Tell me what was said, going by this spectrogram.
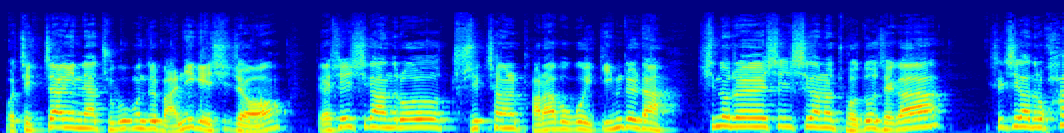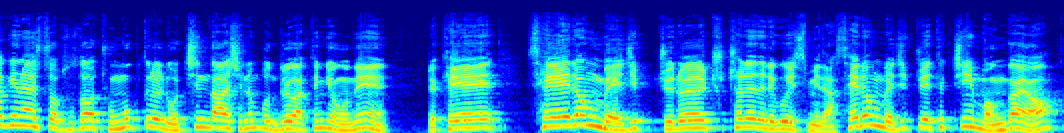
뭐 직장인이나 주부분들 많이 계시죠. 내가 실시간으로 주식창을 바라보고 있기 힘들다. 신호를 실시간으로 줘도 제가 실시간으로 확인할 수 없어서 종목들을 놓친다 하시는 분들 같은 경우는 이렇게 세력 매집주를 추천해드리고 있습니다. 세력 매집주의 특징이 뭔가요?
